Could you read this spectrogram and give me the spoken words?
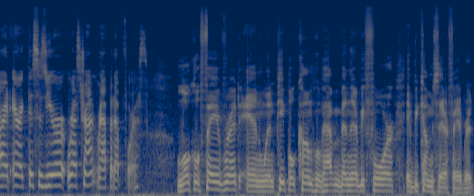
All right, Eric, this is your restaurant. Wrap it up for us. Local favorite, and when people come who haven't been there before, it becomes their favorite.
